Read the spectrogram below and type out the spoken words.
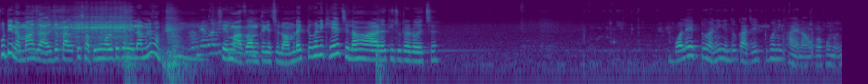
ফুটি না মাজা ওই যে কালকে শপিং মল থেকে নিলাম না? আমরা বলি সে মাজা আনতে গেছিল। আমরা একটুখানি খেয়েছিলাম আর কিছুটা রয়েছে। বলে একটুখানি কিন্তু কাজে একটুখানি খায় না ও কখনোই।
